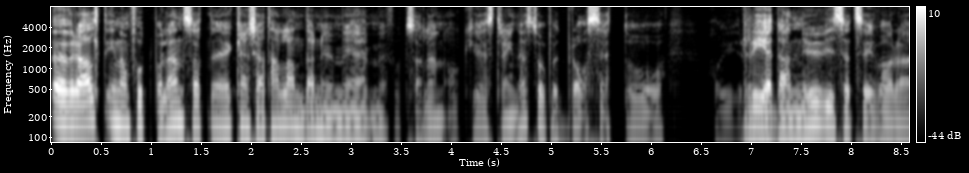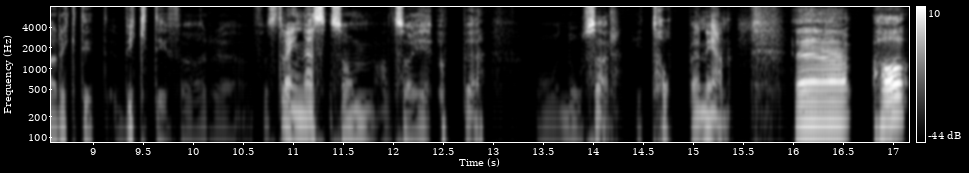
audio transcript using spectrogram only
överallt inom fotbollen så att eh, kanske att han landar nu med, med futsalen och eh, Strängnäs på ett bra sätt och har ju redan nu visat sig vara riktigt viktig för, eh, för Strängnäs som alltså är uppe och nosar i toppen igen. Eh, ha,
